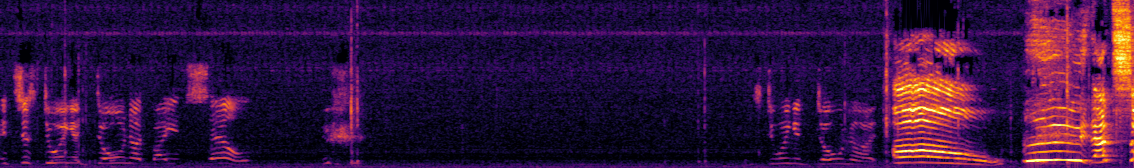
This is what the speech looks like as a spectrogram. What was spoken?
It's just doing a donut by itself. it's doing a donut. Oh, that's so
